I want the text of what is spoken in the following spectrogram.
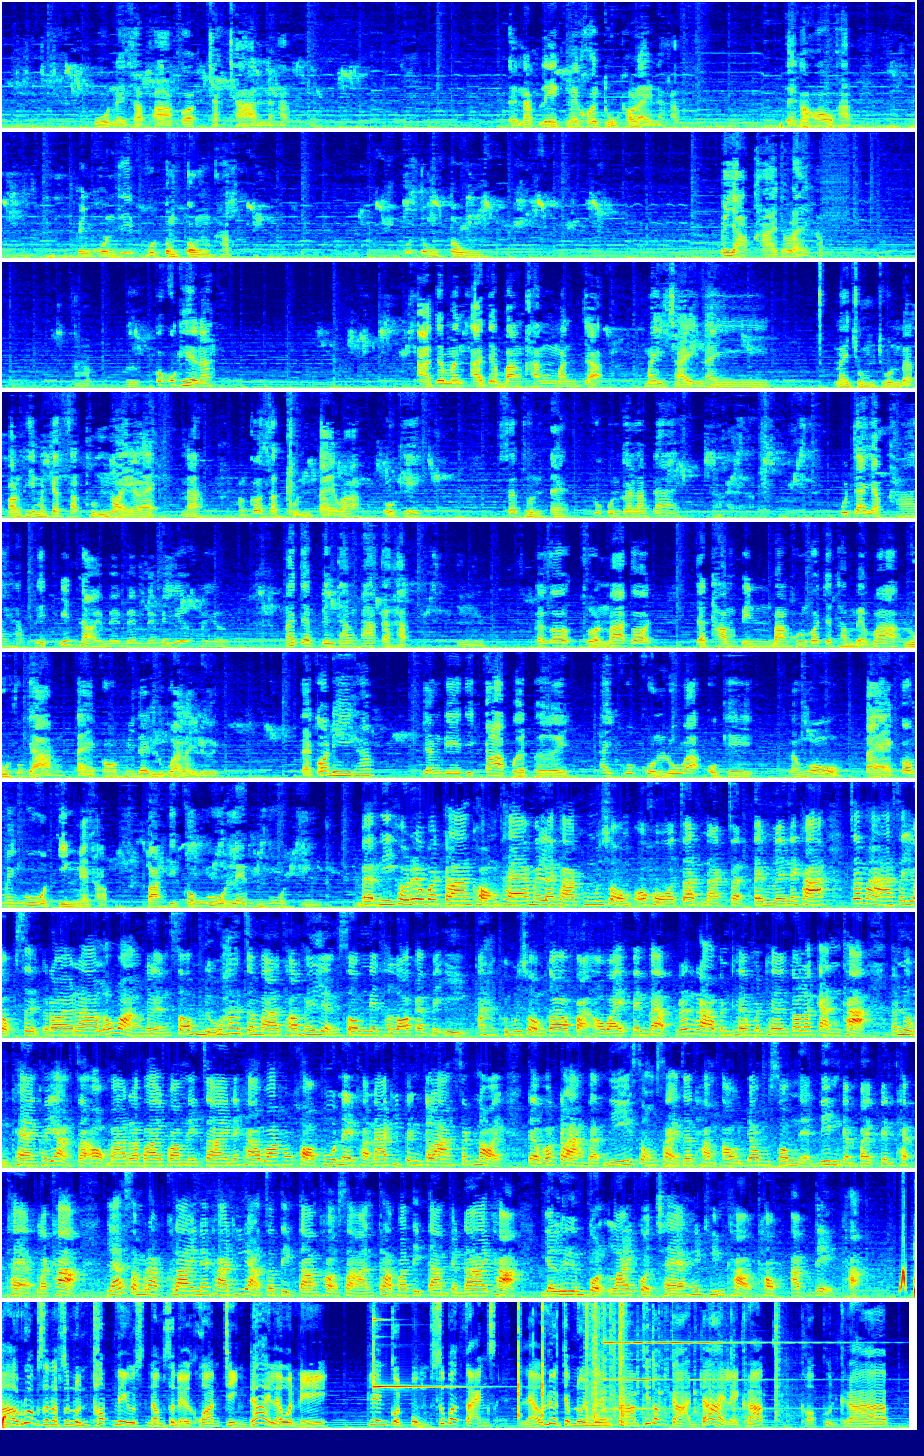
พูดในสภาก็ชักชานนะครับ แต่นับเลขไม่ค่อยถูกเท่าไหร่นะครับ แต่ก็เอาครับ เป็นคนที่พูดตรงๆครับ พูดตรงๆ ไม่หยาบคายเท่าไหร่ครับนะครับคือก็โอเคนะ อาจจะมันอาจจะบางครั้งมันจะไม่ใช้ใน ในชุมชนแบบบางทีมันจะสัดถุนหน่อยอะไรนะ มันก็สัดถุนแต่ว่า โอเค สัดถุนแต่ทุกคนก็รับได้พูดจาหยาบคายครับ นิดนิดหน่อยไม่ไม่ไม่ไม่เยอะไม่เยอะ น่าจะเป็นทั้งพักอะครับ อืม แล้วก็ส่วนมากก็จะทำเป็นบางคนก็จะทำแบบว่ารู้ทุกอย่าง แต่ก็ไม่ได้รู้อะไรเลย แต่ก็ดีครับ ยังดีที่กล้าเปิดเผย ให้ทุกคนรู้ว่า โอเค เราโง่ แต่ก็ไม่โง่จริงไงครับ บางทีก็โง่เล่นโง่จริง แบบนี้เขาเรียกว่ากลางของแท้ไหมล่ะคะคุณผู้ชม โอ้โห จัดหนักจัดเต็มเลยนะคะ จะมาสยบศึกรอยร้าวระหว่างเหลืองส้ม หรือว่าจะมาทำให้เหลืองส้มเนี่ยทะเลาะกันไปอีกอะคุณผู้ชมก็ฟังเอาไว้เป็นแบบเรื่องราวบันเทิงบันเทิงก็แล้วกันค่ะแล้วหนุ่มแคนเขาอยากจะออกมาระบายความในใจนะคะ ว่าเขาขอพูดในฐานะที่เป็นกลางสักหน่อย แต่ว่ากลางแบบนี้สงสัยจะทำเอาด้อมส้มเนี่ยดิ้นกันไปเป็นแถบๆละค่ะและสำหรับใครนะคะที่อยากจะติดตามข่าวสารกลับมาติดตามกันได้ค่ะ อย่าลืมกดไลค์กดแชร์ให้ทีมข่าวท็อปอัปเดตค่ะ มาร่วมสนับสนุนท็อปนิวส์นำเสนอความจริงได้แล้ววันนี้ เพียงกดปุ่ม Super Thanks แล้วเลือกจำนวนเงินตามที่ต้องการได้เลยครับ ขอบคุณครับ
